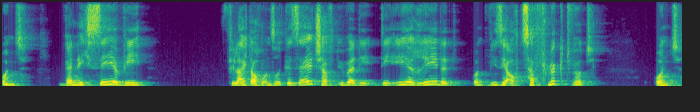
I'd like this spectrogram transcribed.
Und wenn ich sehe, wie vielleicht auch unsere Gesellschaft über die, die Ehe redet und wie sie auch zerpflückt wird und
